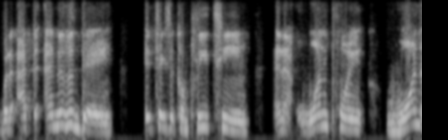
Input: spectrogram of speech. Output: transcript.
but at the end of the day, it takes a complete team. And at one point, one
